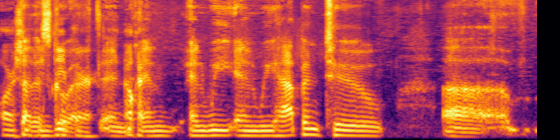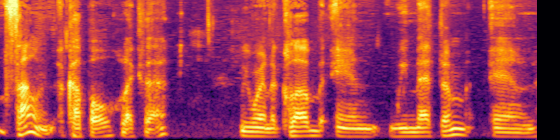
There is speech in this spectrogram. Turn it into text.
or something is deeper. correct. And, okay. and and we and we happened to uh, found a couple like that. We were in a club and we met them, and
